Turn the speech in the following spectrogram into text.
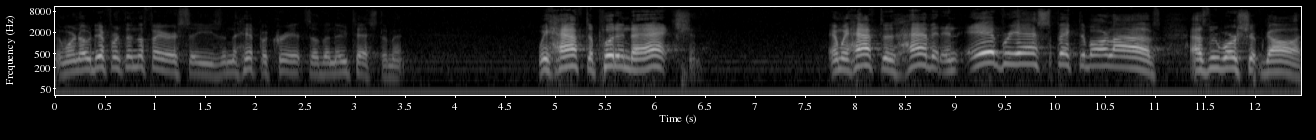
then we're no different than the Pharisees and the hypocrites of the New Testament. We have to put into action. And we have to have it in every aspect of our lives as we worship God.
